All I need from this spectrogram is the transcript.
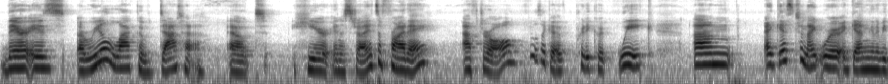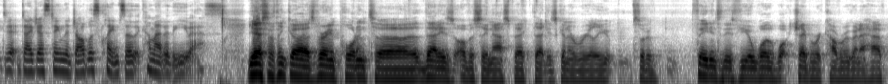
there is a real lack of data out here in Australia. It's a Friday, after all. Feels like a pretty quick week. Um, I guess tonight we're again going to be di- digesting the jobless claims, though, that come out of the US. Yes, I think uh, it's very important. Uh, that is obviously an aspect that is going to really sort of feed into this view of what, what shape of recovery we're going to have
